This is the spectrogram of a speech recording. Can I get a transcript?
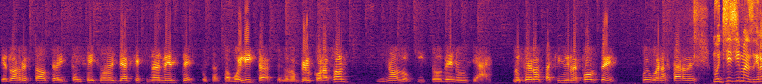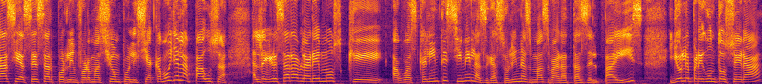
quedó arrestado 36 horas ya que finalmente, pues a su abuelita se le rompió el corazón y no lo quiso denunciar. Lucero, hasta aquí mi reporte. Muy buenas tardes. Muchísimas gracias, César, por la información policíaca. Voy a la pausa. Al regresar hablaremos que Aguascalientes tiene las gasolinas más baratas del país. Yo le pregunto, ¿será?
